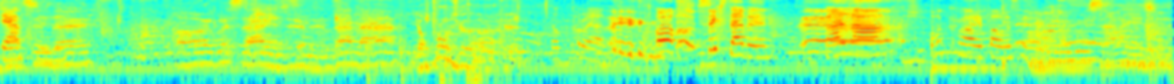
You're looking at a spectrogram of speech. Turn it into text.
dance. 같은데 얼굴 사이즈는 달라 옆으로 움직여야 된다 이렇게 옆으로 해야 돼. 어, 6, 7. 달라. I would cry if I was him. 얼굴 사이즈는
